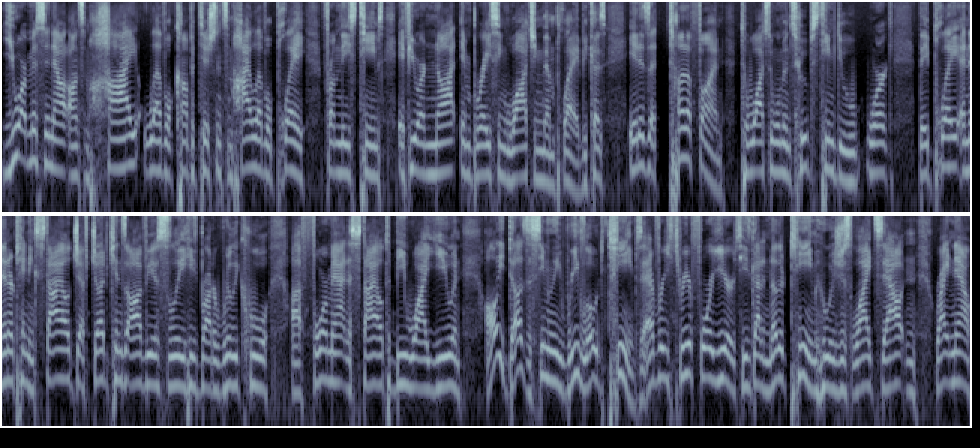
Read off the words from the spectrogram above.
you are missing out on some high level competition, some high level play from these teams if you are not embracing watching watching them play because it is a ton of fun to watch the women's hoops team do work. They play an entertaining style. Jeff Judkins, obviously, he's brought a really cool uh, format and a style to BYU, and all he does is seemingly reload teams. Every three or four years, he's got another team who is just lights out, and right now,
